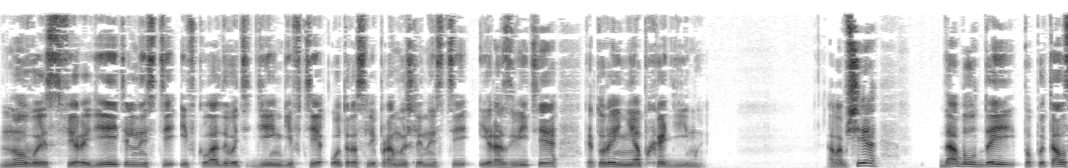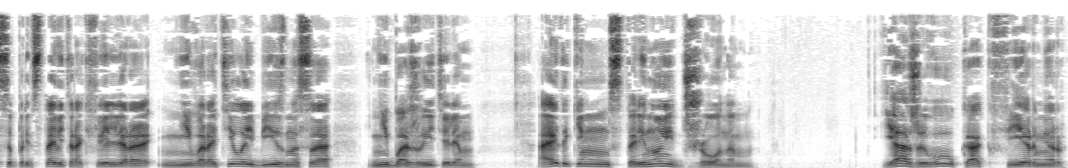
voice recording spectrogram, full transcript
новые сферы деятельности и вкладывать деньги в те отрасли промышленности и развития, которые необходимы. А вообще, Даблдей попытался представить Рокфеллера не воротилой бизнеса, не божителем, а таким стариной Джоном. «Я живу как фермер»,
